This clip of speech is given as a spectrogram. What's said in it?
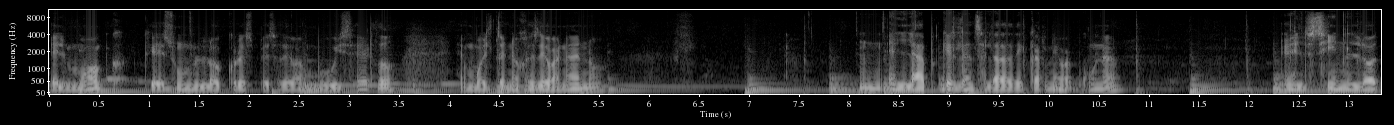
el mok que es un locro espeso de bambú y cerdo envuelto en hojas de banano, mm, el lap que es la ensalada de carne vacuna, el sin lot,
